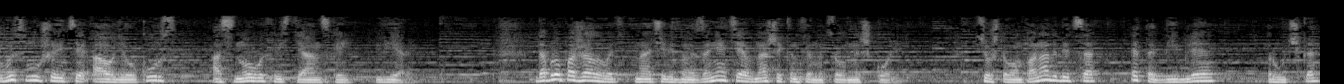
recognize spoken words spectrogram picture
Вы слушаете аудиокурс «Основы христианской веры». Добро пожаловать на очередное занятие в нашей конфирмационной школе. Все, что вам понадобится, это Библия, ручка,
